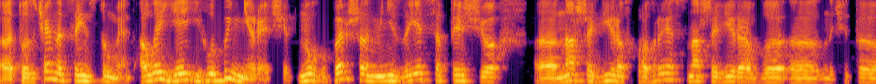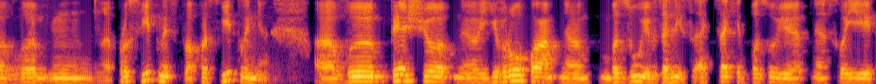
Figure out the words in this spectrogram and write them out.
Е, то звичайно це інструмент, але є і глибинні речі. Ну, перше, мені здається, те, що е, наша віра в прогрес, наша віра в е, значить, в просвітництво, просвітлення, в те, що Європа базує взагалі захід базує свої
